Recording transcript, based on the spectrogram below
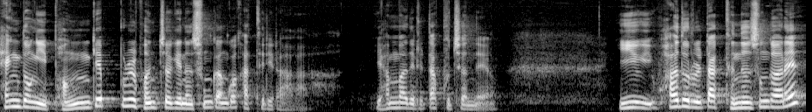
행동이 번개불 번쩍이는 순간과 같으리라. 이 한마디를 딱 붙였네요. 이 화두를 딱 듣는 순간에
